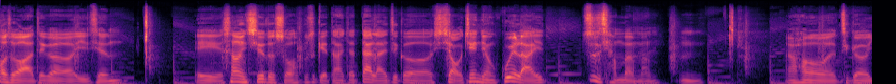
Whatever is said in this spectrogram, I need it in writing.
话说啊，这个以前，哎，上一期的时候不是给大家带来这个《小贱贱归来》自强版吗？嗯，然后这个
